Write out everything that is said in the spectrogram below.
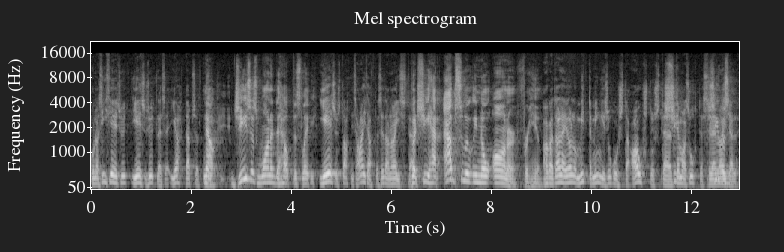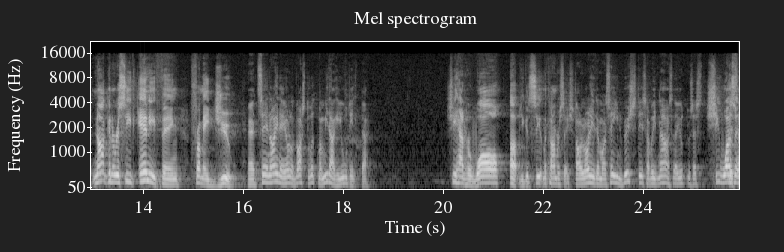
kuna siis Jeesus, Jeesus ütles jah, täpselt Now, nii. Jesus wanted to help this lady, Jeesus tahtis aidata seda naist, but she had absolutely no honor for him. aga tal ei olnud mitte mingisugust austust äh, She, tema suhtes, she sellel was naisel. not going to receive anything from a Jew. et see naine ei olnud vastu võtma midagi juudilt. She had her wall up. You could see it in the conversation. tal oli tema sein püsti, sa võid näha seda jutlusest, She sa wasn't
